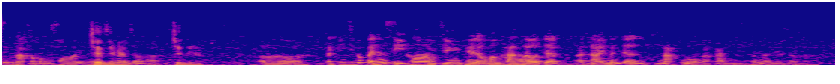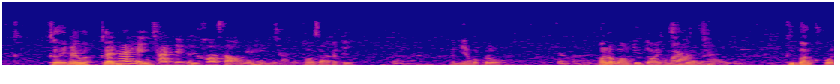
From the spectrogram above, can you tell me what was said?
ซึ่งหนักกับบางข้ออย่างเช่นยังไงเจ้าค่ะเช่นยังไงเออแต่จริงๆก็เป็นทั้งสี่ข้อจริงๆเพียงแต่ว่าบางครั้งเราจะอันไหนมันจะหนักหน่วงกับกันเท่านั้นเองเจ้าค่ะเคยไหมว่าเคแต่ยถ้าเห็นชัดเนี่ยคือข้อสองเนี่ยเห็นชัดโทสาคติเจ้าค่ะลำเอียงก็โกรธเจ้าค่ะเพราะเรามองจุดด้อยเขามากใช่เกินไปใช่เจ้าค่ะคือบางคน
